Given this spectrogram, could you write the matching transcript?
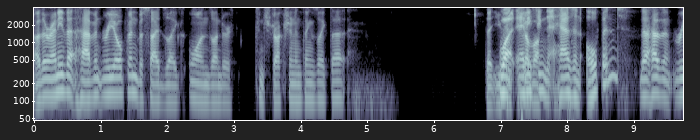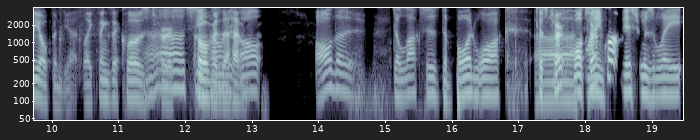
Are there any that haven't reopened besides like ones under construction and things like that? That you what? can think of off- Anything that hasn't opened? that hasn't reopened yet, like things that closed Uh, for see, COVID all that the- haven't. all, all the deluxes, the boardwalk. 'Cause Tur- uh, well, Turf Flying Club- Fish was late.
